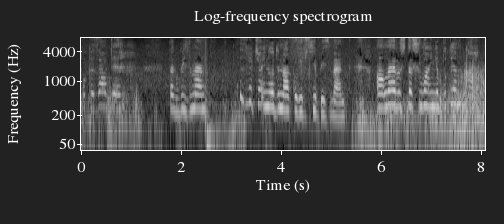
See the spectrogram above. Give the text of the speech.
показати так бейсмент. І, Звичайно, одинакові всі бейсменти. Але розташування будинка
